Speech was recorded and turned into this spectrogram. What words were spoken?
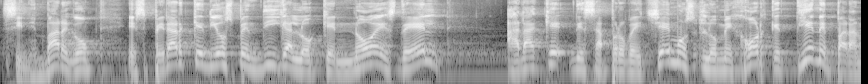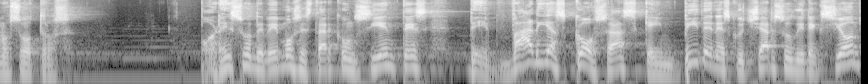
Sin embargo, esperar que Dios bendiga lo que no es de Él hará que desaprovechemos lo mejor que tiene para nosotros. Por eso debemos estar conscientes de varias cosas que impiden escuchar su dirección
